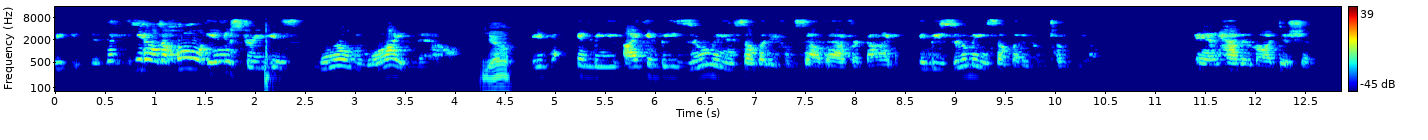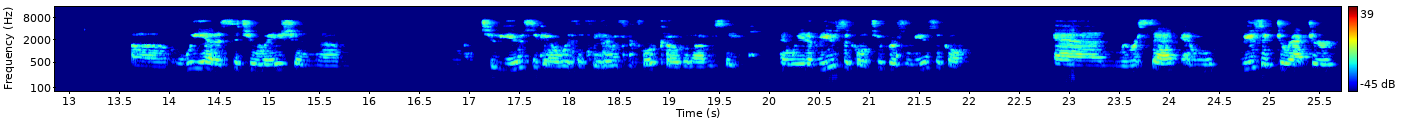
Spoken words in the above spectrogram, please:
You know, the whole industry is worldwide now. yeah, It can be, I can be zooming somebody from South Africa. I can be zooming somebody from Tokyo and have them audition. Uh, we had a situation um, uh, two years ago with a theater, it was before COVID, obviously, and we had a musical, two-person musical, and we were set, and music director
